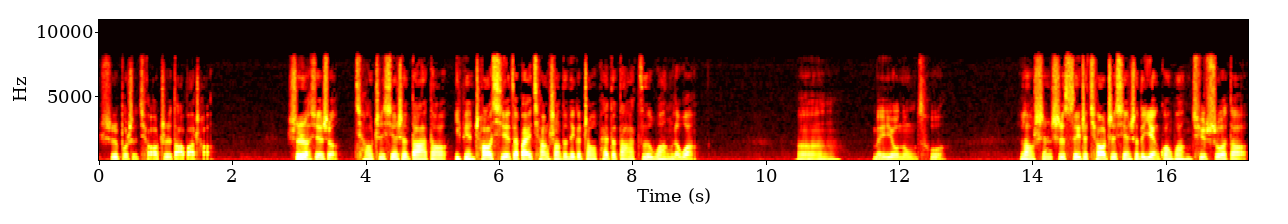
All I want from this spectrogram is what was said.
是不是乔治大靶场？”“是啊，先生。”乔治先生答道，一边朝写在白墙上的那个招牌的大字望了望。“嗯，没有弄错。”老绅士随着乔治先生的眼光望去，说道。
